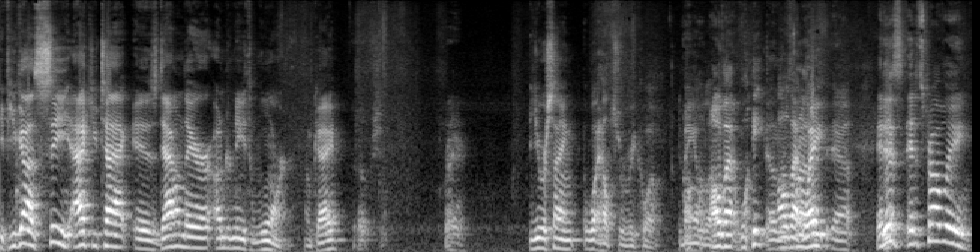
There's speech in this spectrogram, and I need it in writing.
if you guys see, AccuTac is down there underneath Warne. Okay. Oh shit! Right here. You were saying what helps with recoil? To being able to all that weight. All that front, weight? Yeah. It is. It's probably.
